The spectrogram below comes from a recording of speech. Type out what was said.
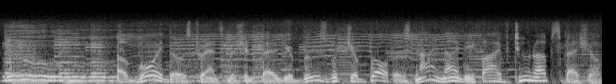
blues. Avoid those transmission failure blues with Gibraltar's 995 tune-up special.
